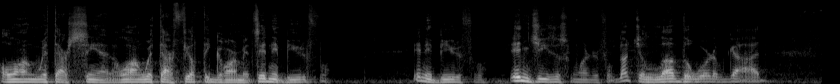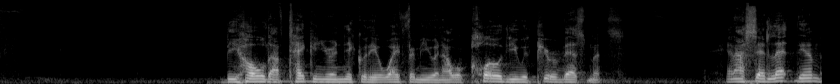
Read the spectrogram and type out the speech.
along with our sin, along with our filthy garments. Isn't it beautiful? Isn't it beautiful? Isn't Jesus wonderful? Don't you love the Word of God? Behold, I've taken your iniquity away from you, and I will clothe you with pure vestments. And I said, Let them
